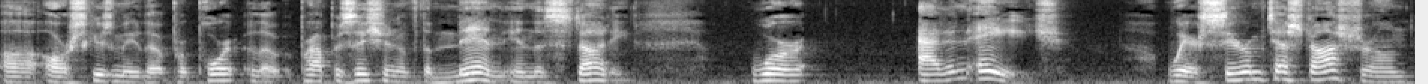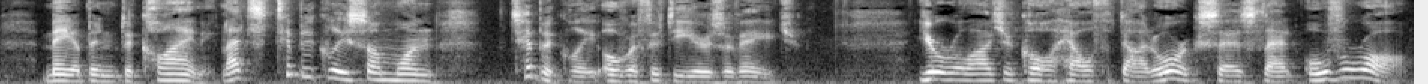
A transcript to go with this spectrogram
uh, or excuse me, the, purport, the proposition of the men in the study were at an age where serum testosterone may have been declining. That's typically someone typically over 50 years of age. Urologicalhealth.org says that overall,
